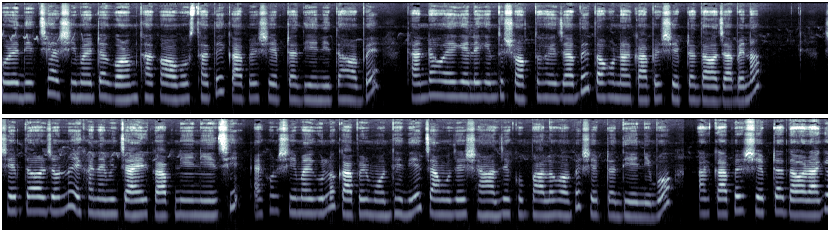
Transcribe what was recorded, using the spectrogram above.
করে দিচ্ছি আর সিমাইটা গরম থাকা অবস্থাতে কাপের শেপটা দিয়ে নিতে হবে। ঠান্ডা হয়ে গেলে কিন্তু শক্ত হয়ে যাবে, তখন আর কাপের শেপটা দেওয়া যাবে না। শেপ দেওয়ার জন্য এখানে আমি চায়ের কাপ নিয়ে নিয়েছি। এখন সিমাইগুলো কাপের মধ্যে দিয়ে চামচের সাহায্যে খুব ভালোভাবে শেপটা দিয়ে নিব। আর কাপের শেপটা দেওয়ার আগে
